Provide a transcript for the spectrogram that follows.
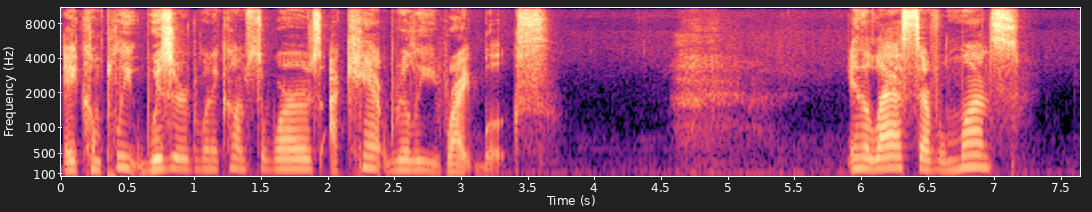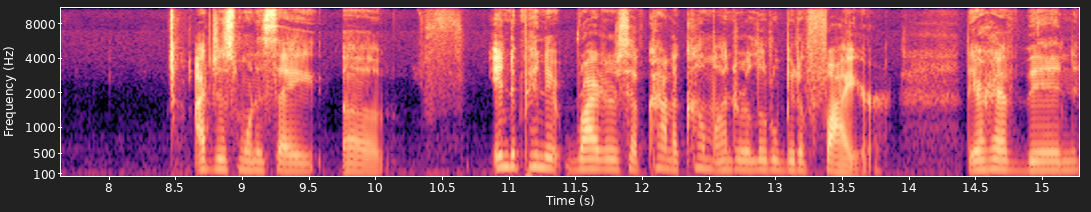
a complete wizard when it comes to words, I can't really write books in the last several months, I just want to say uh, independent writers have kind of come under a little bit of fire. There have been,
